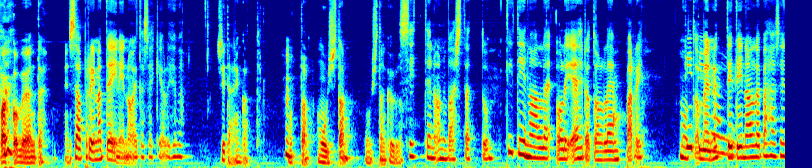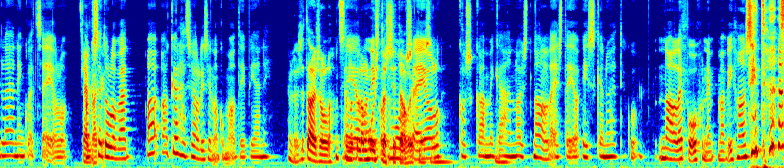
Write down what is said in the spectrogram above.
pakko myöntää. Sabrina Teini noita, sekin oli hyvä. Sitä en katsonut, hm. mutta muistan, muistan kyllä. Sitten on vastattu, Titinalle oli ehdoton lemppari. Mutta on mennyt Titinalle vähän silleen, niin kuin, että se ei ollut... En onko se tullut vähän... Kyllähän se oli silloin, kun me oltiin pieni. Kyllä se taisi olla. se ei, ollut, muista niinku, sitä se ei ollut sinne. koskaan mikään noista nalleista jo iskenyt, että kun nalle puh, niin mä vihaan sitä,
